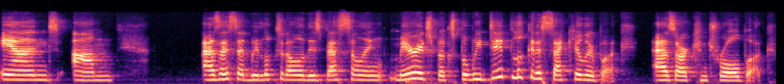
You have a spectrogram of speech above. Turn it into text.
And um, as I said, we looked at all of these best selling marriage books, but we did look at a secular book as our control book.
